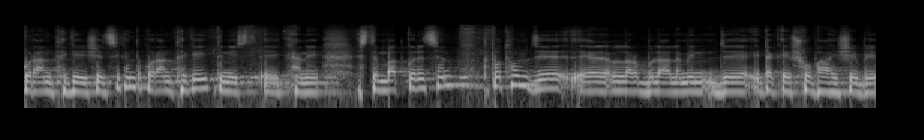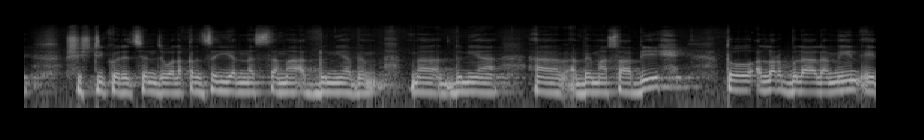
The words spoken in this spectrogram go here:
কোরআন থেকে এসেছে, কিন্তু কোরআন থেকেই তিনি এখানে ইস্তেমবাদ করেছেন। প্রথম যে আল্লাহ রব্বুল আলমিন যে এটাকে শোভা হিসেবে সৃষ্টি করেছেন যে ওয়ালাকাদ জাইয়ান্নাসামা আর দুনিয়া দুনিয়া বেমা সাবিহ তো আল্লাহ রব্বুল আলমিন এই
